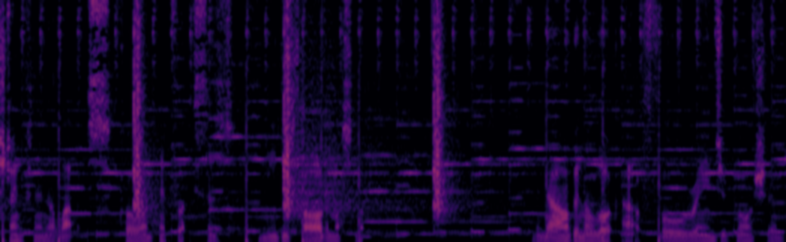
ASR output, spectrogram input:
strengthening the lats, core and hip flexors needed for the muscle up. We're now going to look at full range of motion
